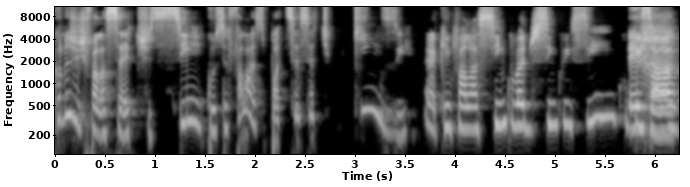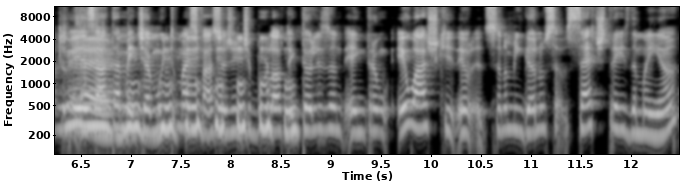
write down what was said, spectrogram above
Quando a gente fala 7, 5, você fala, ah, pode ser 7 15. É, quem fala 5 vai de 5 em 5. Exato, fala... exatamente. É. é muito mais fácil a gente burlar. Então eles entram, eu acho que, eu, se eu não me engano, 7, 3 da manhã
